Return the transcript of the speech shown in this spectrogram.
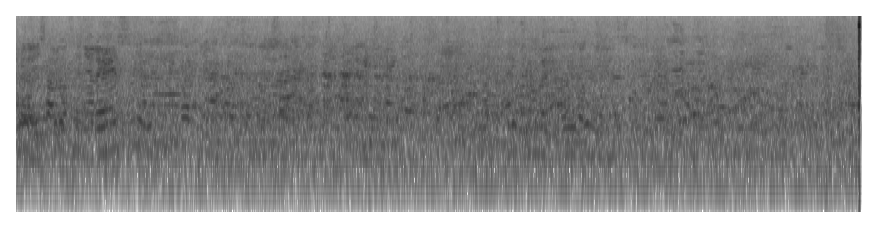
¿Queréis algo, señores?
